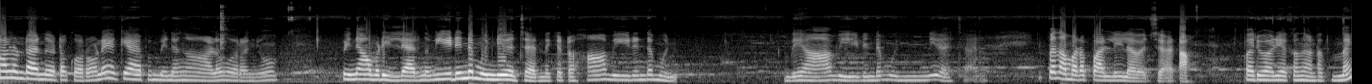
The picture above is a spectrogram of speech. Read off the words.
ആളുണ്ടായിരുന്നു കേട്ടോ. കൊറോണയൊക്കെ ആയപ്പം പിന്നെ അങ്ങ് ആൾ കുറഞ്ഞു. പിന്നെ അവിടെ ഇല്ലായിരുന്നു. വീടിന്റെ മുന്നിൽ വെച്ചായിരുന്നു കേട്ടോ. ആ വീടിന്റെ മുൻ ഇത് ആ വീടിന്റെ മുന്നിൽ വെച്ചായിരുന്നു. ഇപ്പം നമ്മുടെ പള്ളിയിലാണ് വെച്ച കേട്ടോ. പരിപാടിയൊക്കെ നടത്തുന്നേ.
